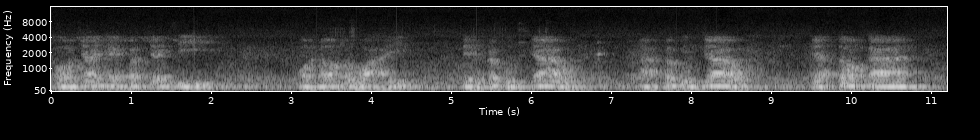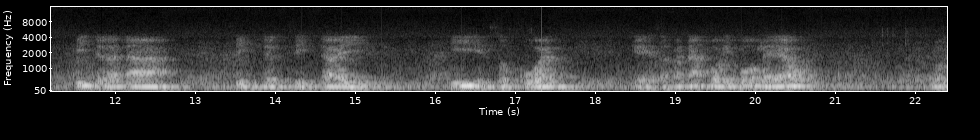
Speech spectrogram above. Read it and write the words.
ขอใช้แทนปัจจัยสี่ขอน้อมถวายแด่พระคุณเจ้า หากพระคุณเจ้า จะต้องการพิจารณา สิ่งหนึ่งสิ่งใด ที่เห็นสมควร แก่สมณะบริโภคแล้ว โปรด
